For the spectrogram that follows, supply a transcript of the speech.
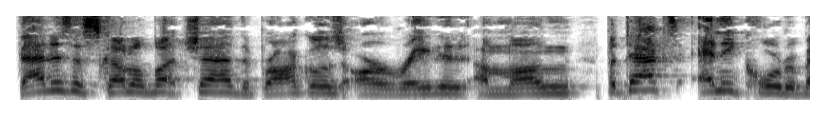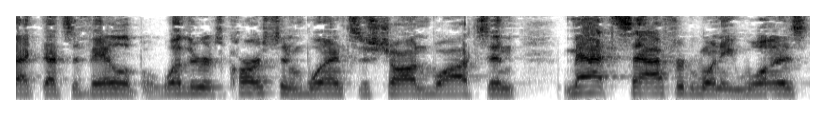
that is a scuttlebutt, Chad. The Broncos are rated among, but that's any quarterback that's available, whether it's Carson Wentz, Deshaun Watson, Matt Stafford when he was.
